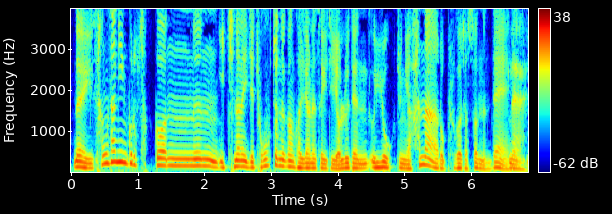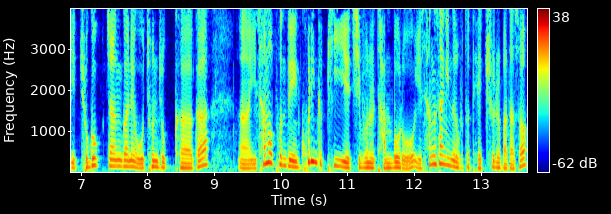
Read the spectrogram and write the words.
네, 이 상상인 그룹 사건은 이 지난해 이제 조국 전 장관 관련해서 이제 연루된 의혹 중에 하나로 불거졌었는데 네. 이 조국 장관의 오촌 조카가 아, 이 사모펀드인 코링크 피의 지분을 담보로 이 상상인으로부터 대출을 받아서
